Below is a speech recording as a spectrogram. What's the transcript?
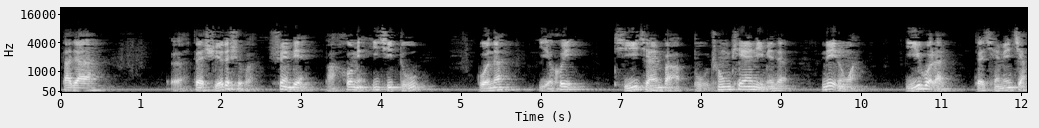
大家，呃，在学的时候顺便把后面一起读。我呢也会提前把补充篇里面的内容啊移过来，在前面讲，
